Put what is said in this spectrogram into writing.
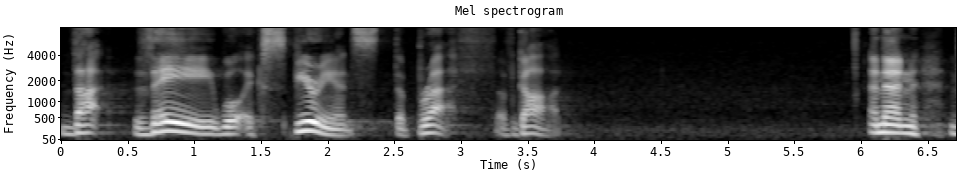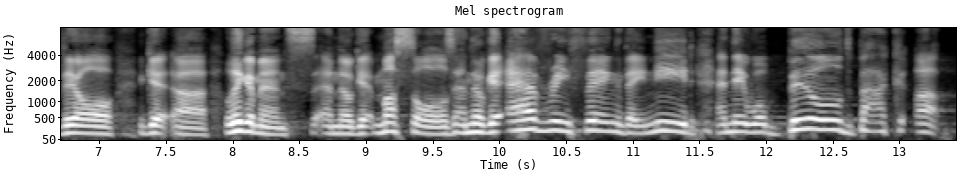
that they will experience the breath of God. And then they'll get uh, ligaments and they'll get muscles and they'll get everything they need and they will build back up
